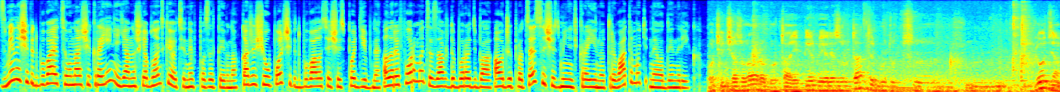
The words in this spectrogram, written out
Зміни, що відбуваються у нашій країні, Януш Яблонський оцінив позитивно. Каже, що у Польщі відбувалося щось подібне, але реформи це завжди боротьба. А отже, процеси, що змінять країну, триватимуть не один рік. Очень тяжелая работа, и первые результаты будут э, м, людям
